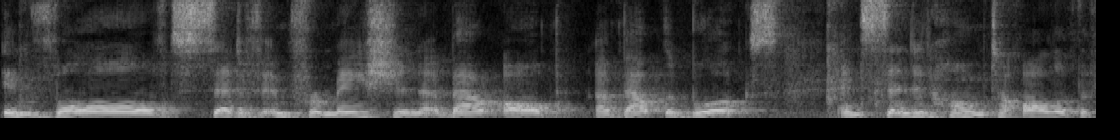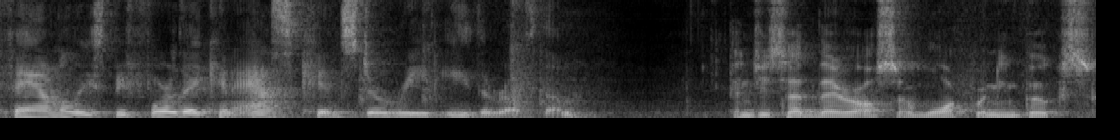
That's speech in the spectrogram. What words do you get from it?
involved set of information about all about the books and send it home to all of the families before they can ask kids to read either of them. And you said they were also award-winning books.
